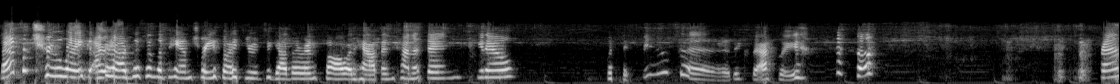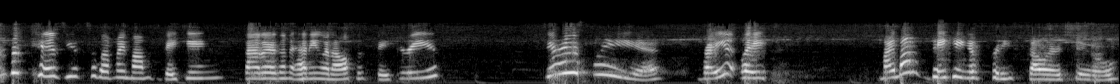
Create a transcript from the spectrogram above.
That's a true, like, I had this in the pantry, so I threw it together and saw what happened kind of thing, you know? With the good, exactly. Friends with kids used to love my mom's baking better than anyone else's bakeries. Seriously, right? Like, my mom's baking is pretty stellar too.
